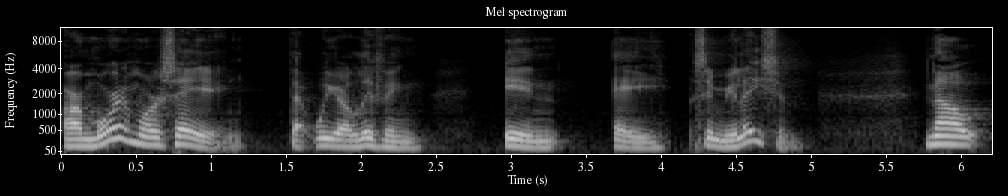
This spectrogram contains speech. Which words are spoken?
are more and more saying that we are living in a simulation. Now,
